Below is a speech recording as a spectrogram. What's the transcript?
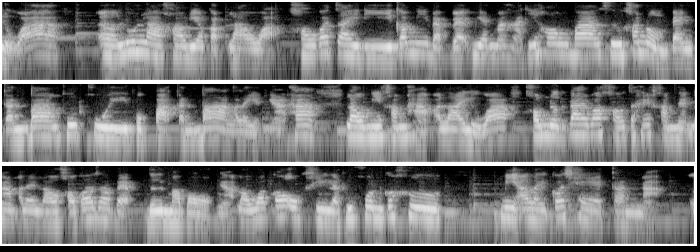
หรือว่าเออรุ่นราวคราวเดียวกับเราอะ่ะเขาก็ใจดีก็มีแบบแวะเวียนมาหาที่ห้องบ้าง ซื้อขนมแบ่งกันบ้าง พูดคุยพบปะกันบ้างอะไรอย่างเงี้ยถ้าเรามีคำถามอะไรหรือว่าเขานึกได้ว่าเขาจะให้คำแนะนำอะไรเราเขาก็จะแบบเดินมาบอกเนี้ยเราว่าก็โอเคแหละทุกคนก็คือ มีอะไรก็แชร์กันน่ะเอ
